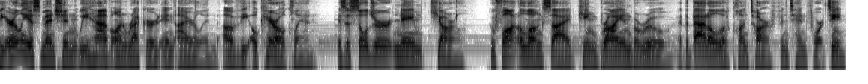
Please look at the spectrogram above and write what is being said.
The earliest mention we have on record in Ireland of the O'Carroll clan is a soldier named Ciarl, who fought alongside King Brian Boru at the Battle of Clontarf in 1014.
